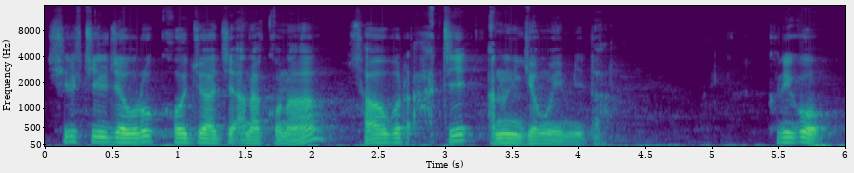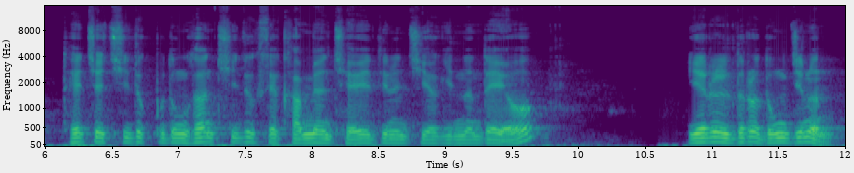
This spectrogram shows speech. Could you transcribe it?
실질적으로 거주하지 않았거나 사업을 하지 않은 경우입니다. 그리고 대체 취득 부동산 취득세 감면 제외되는 지역이 있는데요. 예를 들어 농지는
